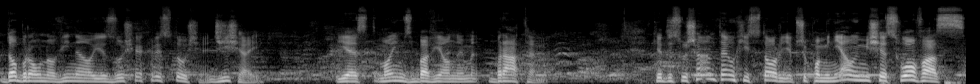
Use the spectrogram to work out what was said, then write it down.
dobrą nowinę o Jezusie Chrystusie. Dzisiaj jest moim zbawionym bratem. Kiedy słyszałem tę historię, przypomniały mi się słowa z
